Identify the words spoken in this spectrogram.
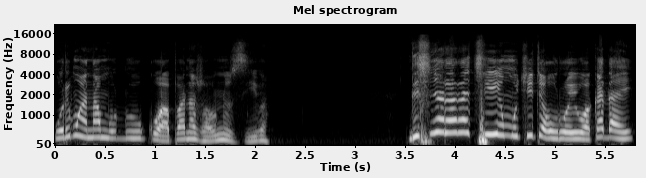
uri mwana muduku hapana zvaunoziva. Ndichinyarara chii muchiita uroyi hwakadai.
